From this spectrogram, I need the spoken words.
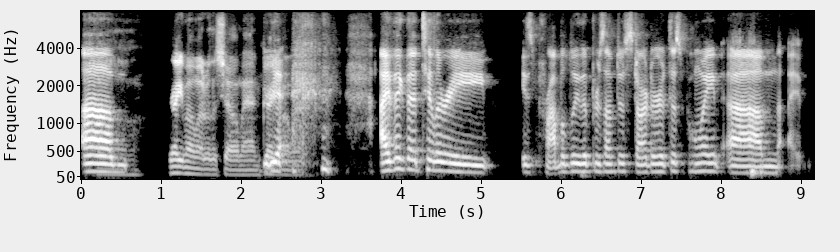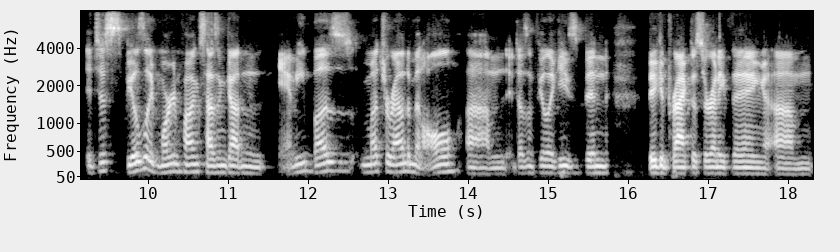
Um, Oh, great moment of the show, man. Great yeah, moment. I think that Tillery is probably the presumptive starter at this point. Um, it just feels like Morgan Fox hasn't gotten any buzz much around him at all. Um, it doesn't feel like he's been big in practice or anything. Um,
